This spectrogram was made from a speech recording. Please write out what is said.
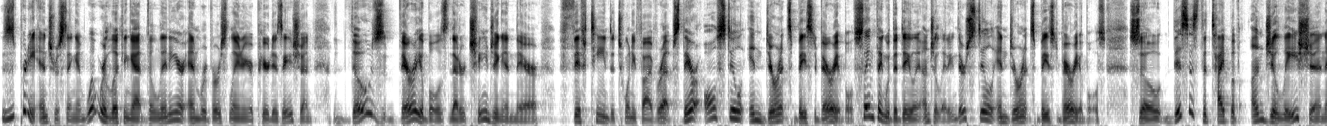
this is pretty interesting. And what we're looking at, the linear and reverse linear periodization, those variables that are changing in there, 15 to 25 reps, they're all still endurance-based variables. Same thing with the daily undulating. They're still endurance-based variables. So this is the type of undulation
